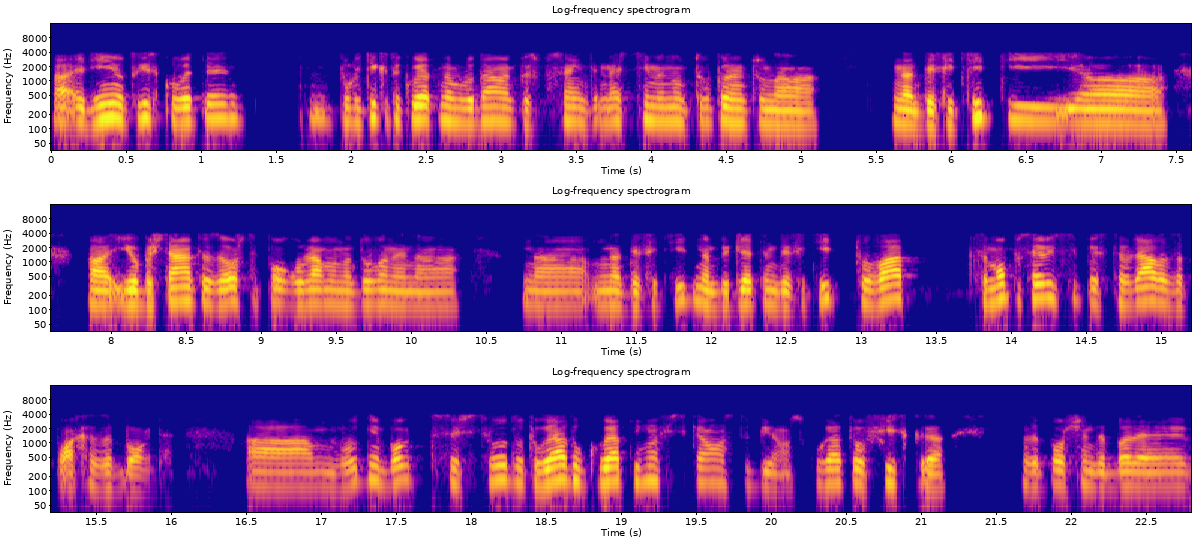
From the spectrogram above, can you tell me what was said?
А, един от рисковете е политиката, която наблюдаваме през последните месеци, именно трупането на, на дефицит и, а, а, и обещанията за още по-голямо надуване на, на, на дефицит, на бюджетен дефицит. Това само по себе си представлява заплаха за борда а, валутният борт съществува до тогава, до когато има фискална стабилност. Когато фиска започне да бъде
